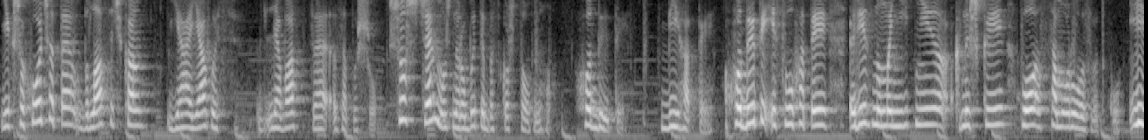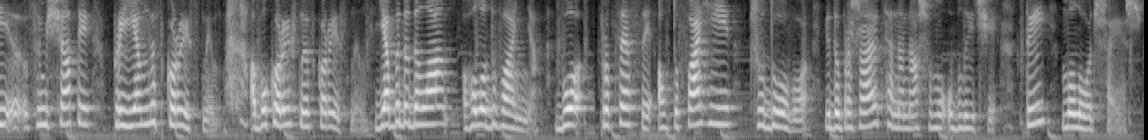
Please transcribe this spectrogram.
якщо хочете, будь ласочка, я якось для вас це запишу. Що ще можна робити безкоштовного? Ходити. Бігати, ходити і слухати різноманітні книжки по саморозвитку і е, суміщати приємне з корисним або корисне з корисним. Я би додала голодування, бо процеси автофагії чудово відображаються на нашому обличчі. Ти молодшаєш.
